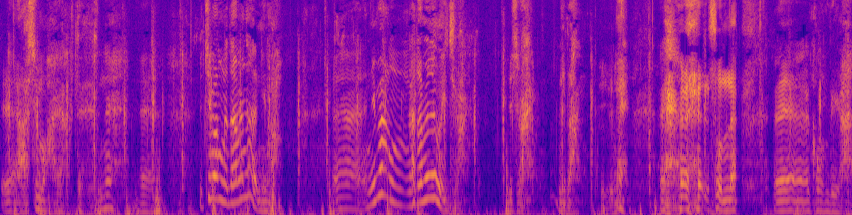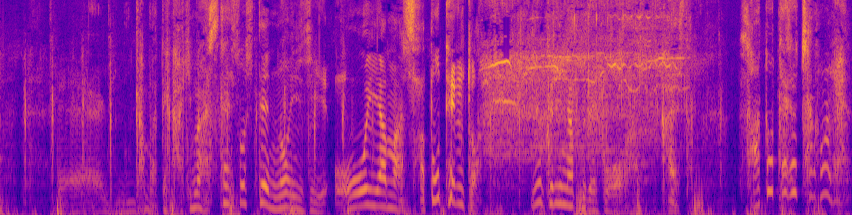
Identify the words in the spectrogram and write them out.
えー、足も速くてですね、えー、1番がダメなら2番。えー、2番がダメでも1番、1番、2番というね、そんな、えー、コンビが、えー、頑張って書きまして、そしてノイジー、大山、里照というクリーンアップでこう、返すと。里照ちゃんはね、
